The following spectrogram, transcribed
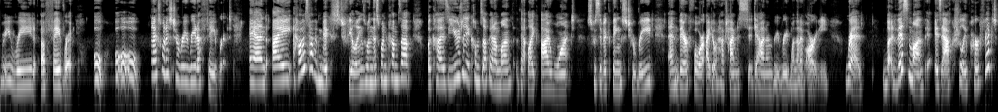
Reread a favorite. Ooh, ooh, ooh, ooh. The next one is to reread a favorite. And I always have mixed feelings when this one comes up because usually it comes up in a month that like I want specific things to read and therefore I don't have time to sit down and reread one that I've already read. But this month is actually perfect.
